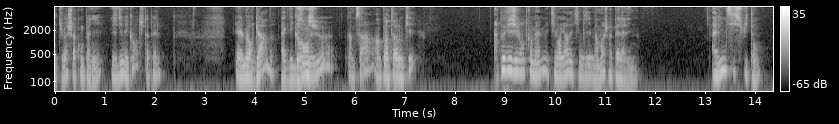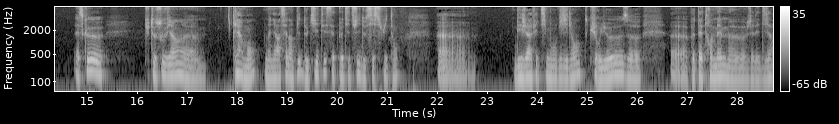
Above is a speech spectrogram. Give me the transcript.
Et tu vois, je suis accompagné. Je dis mais comment tu t'appelles? Et elle me regarde avec des grands yeux, comme ça, un peu interloqués, un peu vigilante quand même, et qui me regarde et qui me dit Bah, moi, je m'appelle Aline. Aline, 6-8 ans. Est-ce que tu te souviens euh, clairement, de manière assez limpide, de qui était cette petite fille de 6-8 ans Euh, Déjà, effectivement, vigilante, curieuse, euh, peut-être même, j'allais dire,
